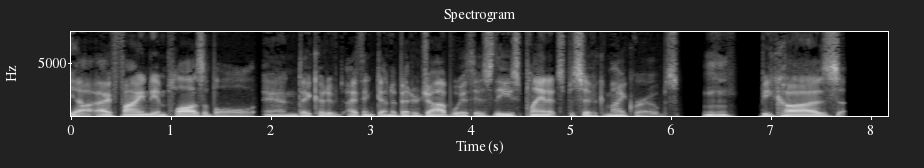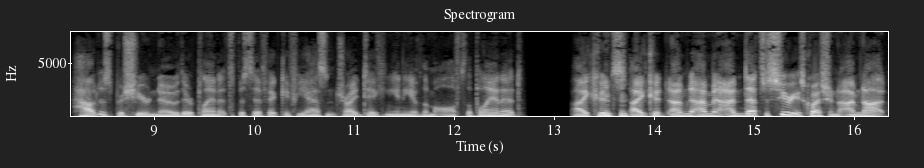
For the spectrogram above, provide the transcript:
Yeah. I find implausible, and they could have I think done a better job with is these planet specific microbes hmm because how does Bashir know they're planet specific if he hasn't tried taking any of them off the planet? I could, I could, I'm, I'm, I'm, that's a serious question. I'm not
